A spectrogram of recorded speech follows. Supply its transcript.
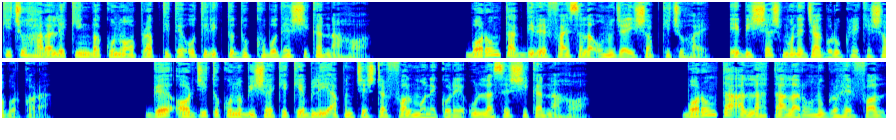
কিছু হারালে কিংবা কোনো অপ্রাপ্তিতে অতিরিক্ত দুঃখবোধের শিকার না হওয়া। বরং তাকদিরের ফায়সালা অনুযায়ী সব কিছু হয়, এ বিশ্বাস মনে জাগরুক রেখে সবর করা। গ অর্জিত কোনো বিষয়কে কেবলই আপন চেষ্টার ফল মনে করে উল্লাসের শিকার না হওয়া। বরং তা আল্লাহ তালার অনুগ্রহের ফল,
